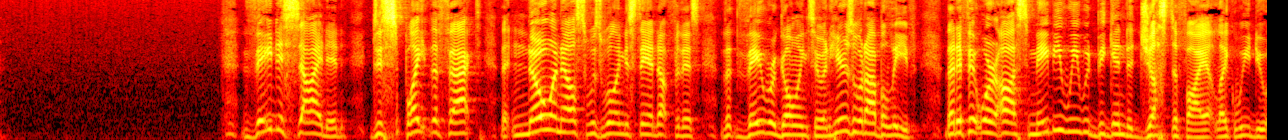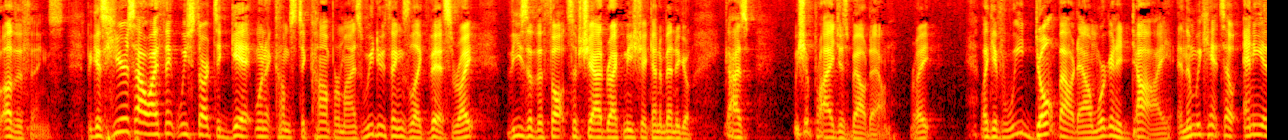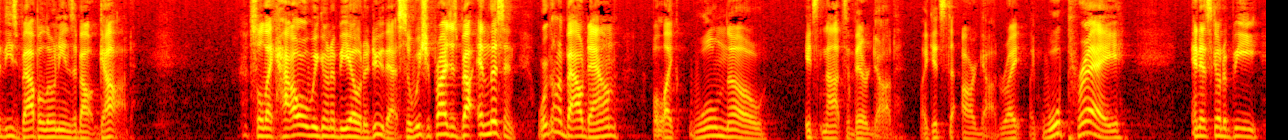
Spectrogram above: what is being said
They decided, despite the fact that no one else was willing to stand up for this, that they were going to. And here's what I believe that if it were us, maybe we would begin to justify it like we do other things. Because here's how I think we start to get when it comes to compromise. We do things like this, right? These are the thoughts of Shadrach, Meshach, and Abednego. Guys, we should probably just bow down, right? Like if we don't bow down, we're going to die, and then we can't tell any of these Babylonians about God. So, like, how are we going to be able to do that? So, we should probably just bow. And listen, we're going to bow down, but like, we'll know it's not to their God. Like, it's to our God, right? Like, we'll pray, and it's going to be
